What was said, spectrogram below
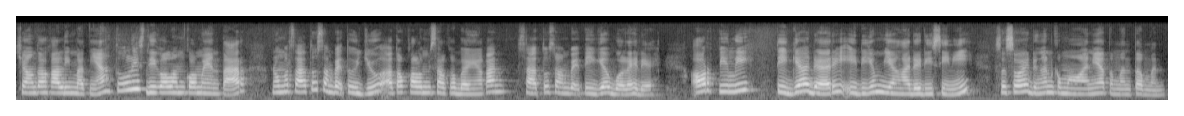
Contoh kalimatnya tulis di kolom komentar nomor 1 sampai 7 atau kalau misal kebanyakan 1 sampai 3 boleh deh. Or pilih 3 dari idiom yang ada di sini sesuai dengan kemauannya teman-teman.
